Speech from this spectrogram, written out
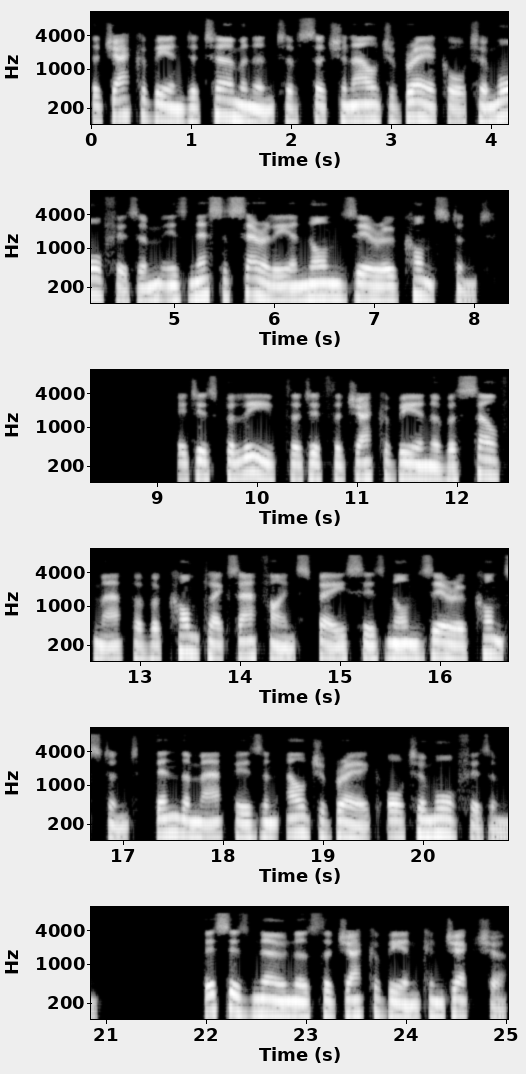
The Jacobian determinant of such an algebraic automorphism is necessarily a non-zero constant. It is believed that if the Jacobian of a self-map of a complex affine space is non-zero constant, then the map is an algebraic automorphism. This is known as the Jacobian conjecture.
